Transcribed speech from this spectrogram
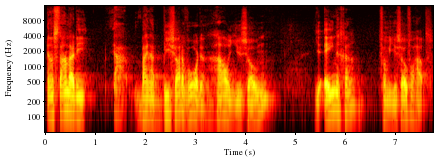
En dan staan daar die ja, bijna bizarre woorden. Haal je zoon, je enige, van wie je zoveel houdt.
